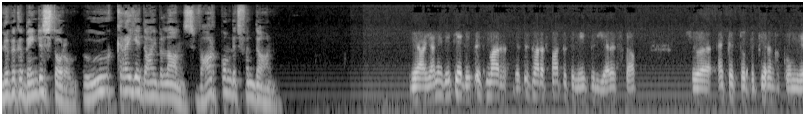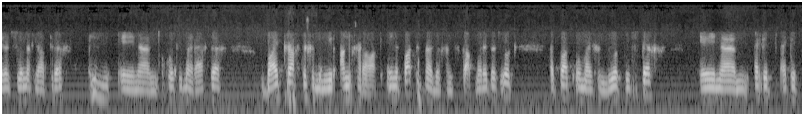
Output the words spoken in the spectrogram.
loop ek 'n bende storm. Hoe kry jy daai balans? Waar kom dit vandaan? Ja, Janie, weet jy, dit is maar dit is maar 'n pad wat 'n mens met die Here stap. So ek het tot bekering gekom hier in 20 jaar terug en ehm um, God het my regtig baie kragtige manier aangeraak en 'n pad het nou begin skap, maar dit is ook 'n pad om my geloof te stig en ehm um, ek het ek het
